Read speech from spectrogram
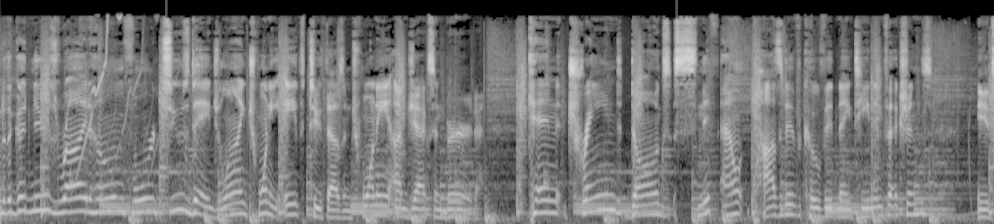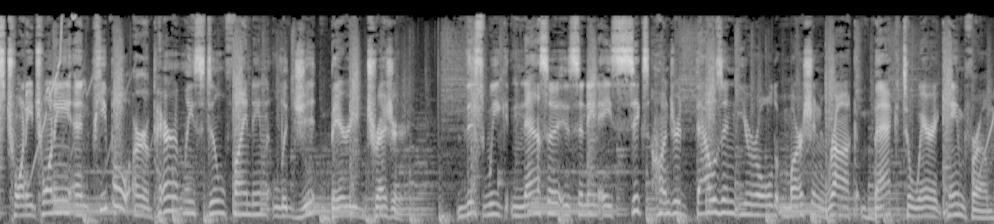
to the Good News Ride Home for Tuesday, July 28th, 2020. I'm Jackson Bird. Can trained dogs sniff out positive COVID 19 infections? It's 2020, and people are apparently still finding legit buried treasure. This week, NASA is sending a 600,000 year old Martian rock back to where it came from.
